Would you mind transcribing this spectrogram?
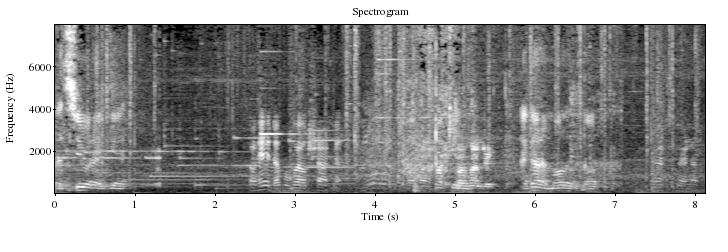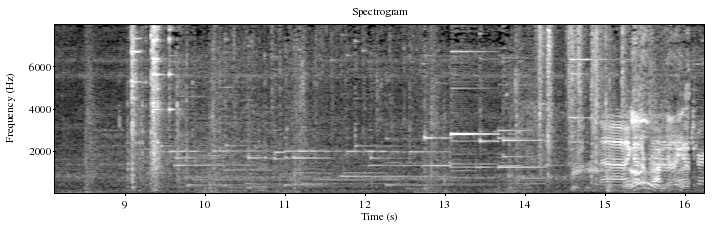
Let's see what I get. Oh, hey, double barrel shotgun. Well, Fucking. I got a Molotov. eh, fair enough. Uh, I got Oh, a rocket nice. launcher.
